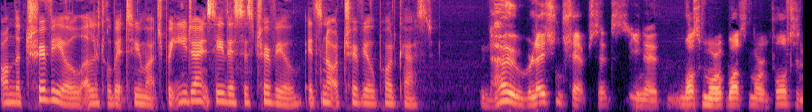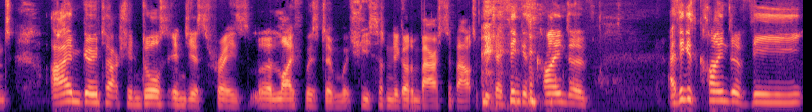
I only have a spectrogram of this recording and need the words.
on the trivial a little bit too much, but you don't see this as trivial. It's not a trivial podcast. No relationships. It's you know what's more what's more important. I'm going to actually endorse India's phrase "life wisdom," which she suddenly got embarrassed about, which I think is kind of, I think it's kind of the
